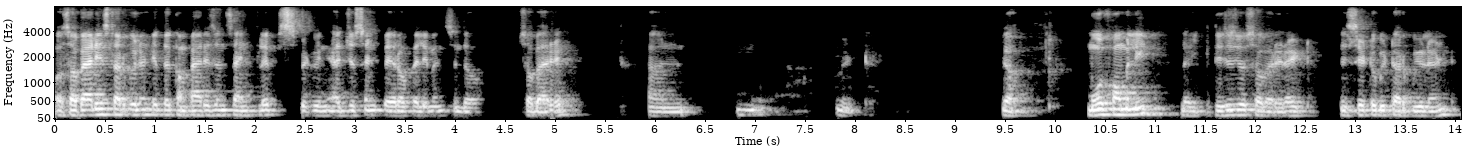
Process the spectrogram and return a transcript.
a subarray is turbulent if the comparison sign flips between adjacent pair of elements in the subarray. And wait, yeah, more formally, like this is your subarray, right? It's said to be turbulent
